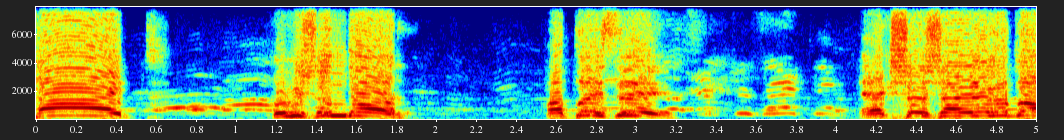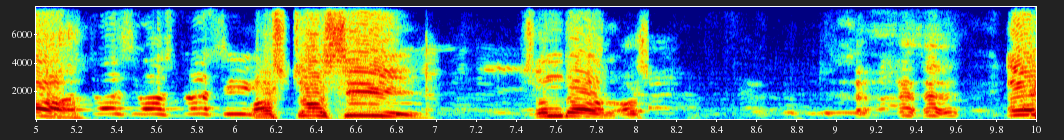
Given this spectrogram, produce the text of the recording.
ষাট। খুবই সুন্দর। কত হয়েছে? একশো ষাট কত অষ্টআশি। সুন্দর। এই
